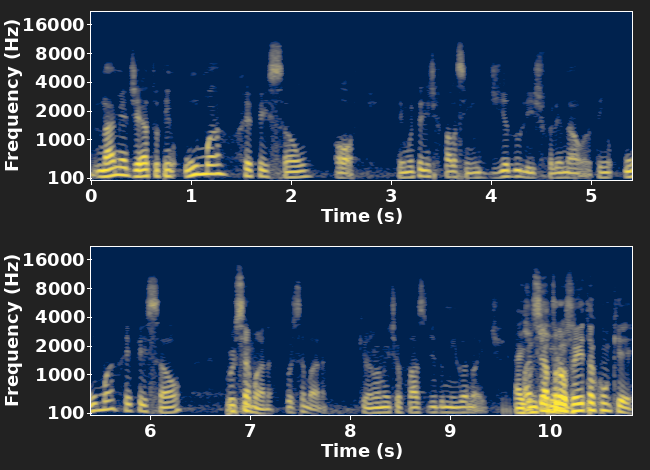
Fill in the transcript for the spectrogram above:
na minha dieta, eu tenho uma refeição off. Tem muita gente que fala assim, o dia do lixo. Eu falei, não, eu tenho uma refeição. Por semana? Por semana. Que normalmente eu faço de domingo à noite. A Mas gente você aproveita com o quê?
